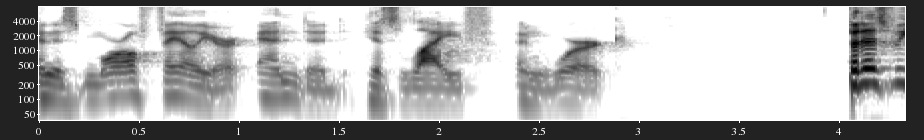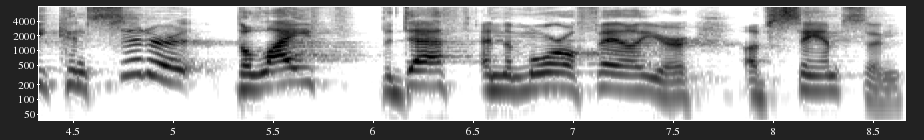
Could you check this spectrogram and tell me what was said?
and his moral failure ended his life and work. But as we consider the life, the death, and the moral failure of Samson,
